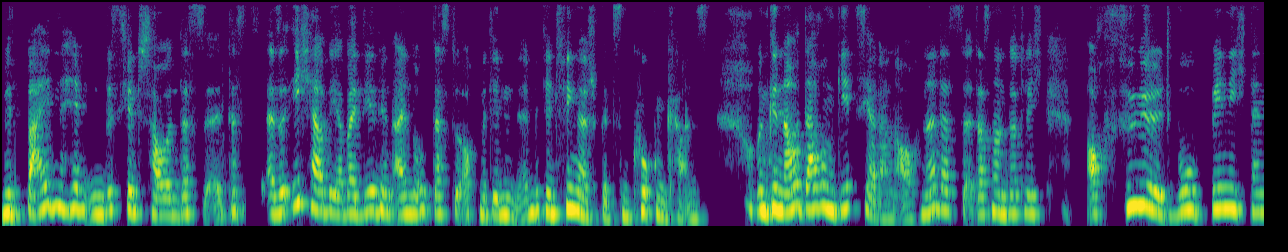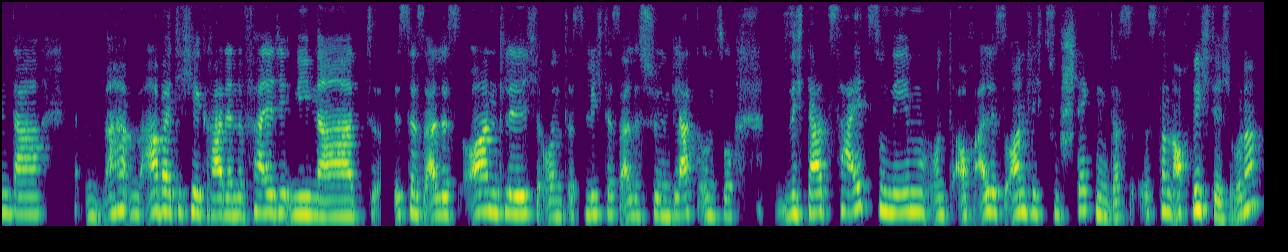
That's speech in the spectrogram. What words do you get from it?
mit beiden Händen ein bisschen schauen. Das, das, also ich habe ja bei dir den Eindruck, dass du auch mit den, mit den Fingerspitzen gucken kannst. Und genau darum geht's ja dann auch, ne? dass, dass man wirklich auch fühlt, wo bin ich denn da? Arbeite ich hier gerade eine Falte in die Naht? Ist das alles ordentlich und es liegt das alles schön glatt und so? Sich da Zeit zu nehmen und auch alles ordentlich zu stecken, das ist dann auch wichtig, oder?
